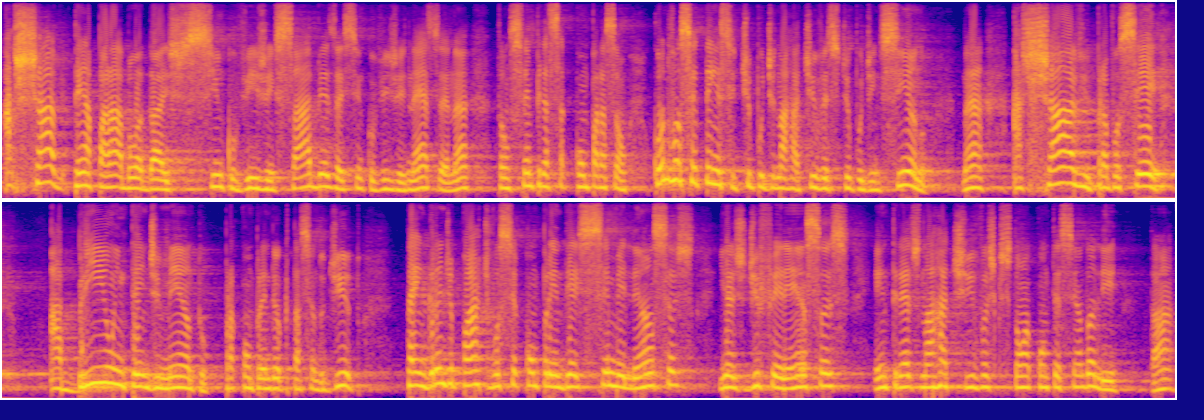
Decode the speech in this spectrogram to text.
a chave, tem a parábola das cinco virgens sábias, as cinco virgens nécias, né? Então, sempre essa comparação. Quando você tem esse tipo de narrativa, esse tipo de ensino, né? a chave para você abrir o entendimento para compreender o que está sendo dito, está em grande parte você compreender as semelhanças e as diferenças entre as narrativas que estão acontecendo ali, tá?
